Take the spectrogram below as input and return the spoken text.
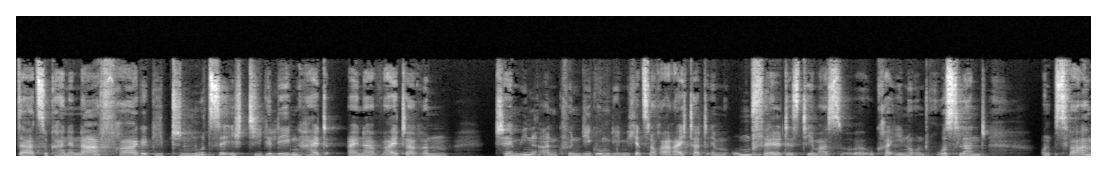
dazu keine Nachfrage gibt, nutze ich die Gelegenheit einer weiteren Terminankündigung, die mich jetzt noch erreicht hat im Umfeld des Themas äh, Ukraine und Russland. Und zwar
